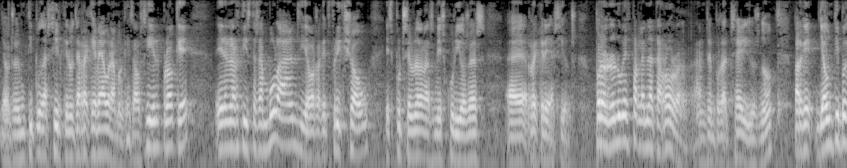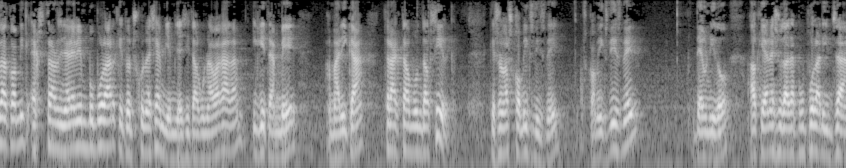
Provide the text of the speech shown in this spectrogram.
Llavors, un tipus de circ que no té res a veure amb el que és el circ, però que eren artistes ambulants i llavors aquest freak show és potser una de les més curioses eh, recreacions. Però no només parlem de terror, ens hem posat serios, no? Perquè hi ha un tipus de còmic extraordinàriament popular que tots coneixem i hem llegit alguna vegada i que també, americà, tracta el món del circ, que són els còmics Disney. Els còmics Disney, déu nhi el que han ajudat a popularitzar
